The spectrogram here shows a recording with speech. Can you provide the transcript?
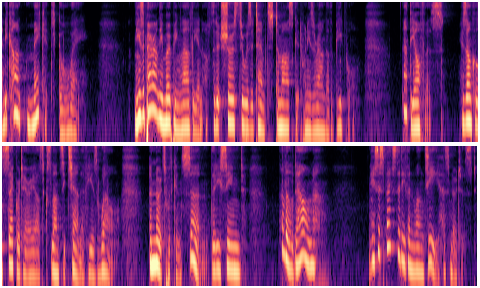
and he can't make it go away. He's apparently moping loudly enough that it shows through his attempts to mask it when he's around other people. At the office, his uncle's secretary asks Lan Xichen if he is well, and notes with concern that he seemed a little down. He suspects that even Wang Ji has noticed,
